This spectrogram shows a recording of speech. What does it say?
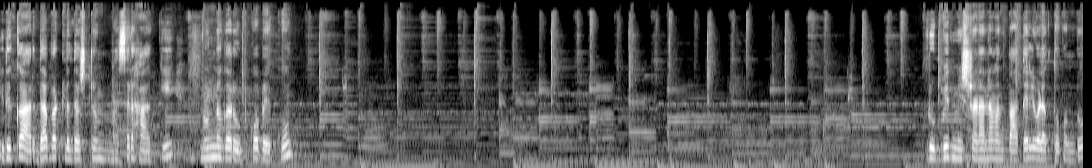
ಇದಕ್ಕೆ ಅರ್ಧ ಬಟ್ಲದಷ್ಟು ಮೊಸರು ಹಾಕಿ ನುಣ್ಣಗೆ ರುಬ್ಕೋಬೇಕು. ರುಬ್ಬಿದ ಮಿಶ್ರಣನ ಒಂದು ಪಾತೇಲಿ ಒಳಗೆ ತೊಗೊಂಡು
